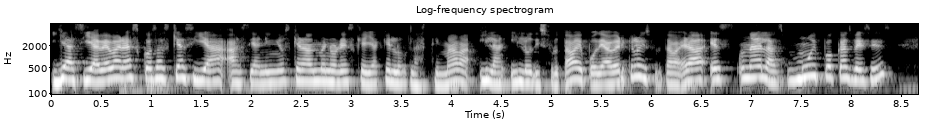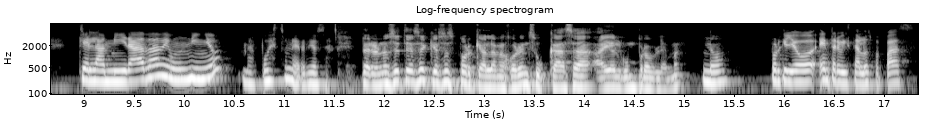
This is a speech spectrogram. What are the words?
Y así había varias cosas que hacía hacia niños que eran menores que ella que los lastimaba y, la, y lo disfrutaba y podía ver que lo disfrutaba. Era, es una de las muy pocas veces que la mirada de un niño me ha puesto nerviosa. Pero no se te hace que eso es porque a lo mejor en su casa hay algún problema. No, porque yo entrevisté a los papás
